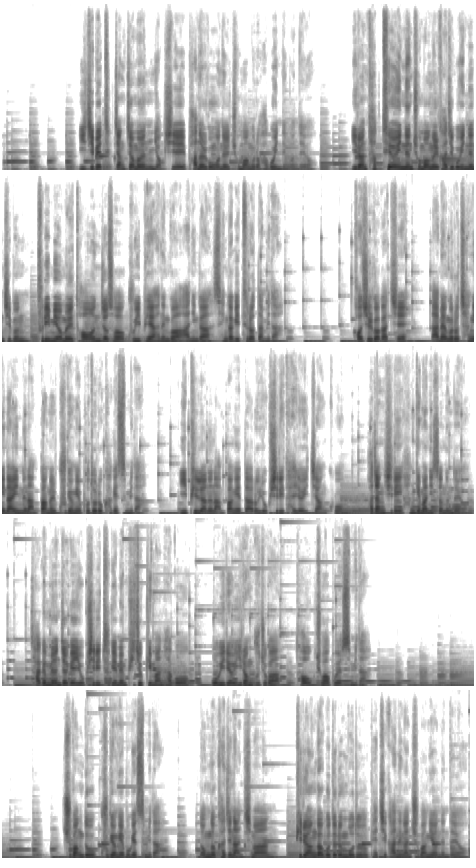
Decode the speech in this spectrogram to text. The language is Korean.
이 집의 특장점은 역시 반월공원을 조망으로 하고 있는 건데요. 이런 탁 트여 있는 조망을 가지고 있는 집은 프리미엄을 더 얹어서 구입해야 하는 거 아닌가 생각이 들었답니다. 거실과 같이 남향으로 창이 나 있는 안방을 구경해 보도록 하겠습니다. 이 빌라는 안방에 따로 욕실이 달려 있지 않고 화장실이 한 개만 있었는데요. 작은 면적의 욕실이 두 개면 비좁기만 하고 오히려 이런 구조가 더욱 좋아 보였습니다. 주방도 구경해 보겠습니다. 넉넉하진 않지만 필요한 가구들은 모두 배치 가능한 주방이었는데요.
